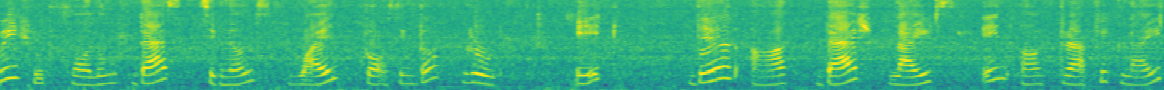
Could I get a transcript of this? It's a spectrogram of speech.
We should follow dash signals while crossing the road. 8. There are dash lights in a traffic light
